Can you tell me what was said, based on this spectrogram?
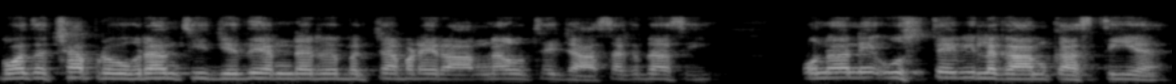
ਬਹੁਤ ਅੱਛਾ ਪ੍ਰੋਗਰਾਮ ਸੀ, ਜਿਹਦੇ ਅੰਦਰ ਬੱਚਾ ਬੜੇ ਆਰਾਮ ਨਾਲ ਉੱਥੇ ਜਾ ਸਕਦਾ ਸੀ, ਉਹਨਾਂ ਨੇ ਉਸ ਤੇ ਵੀ ਲਗਾਮ ਕਸਤੀ ਹੈ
